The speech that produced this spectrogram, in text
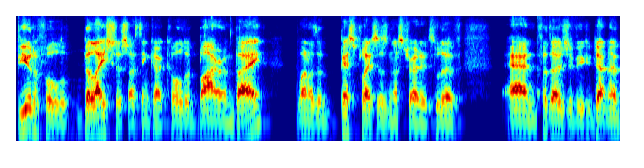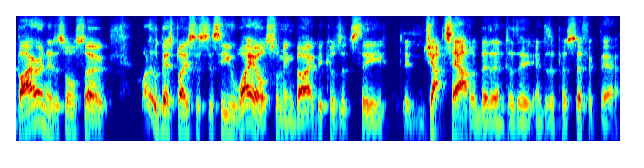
Beautiful, Bellacious, I think I called it, Byron Bay, one of the best places in Australia to live. And for those of you who don't know Byron, it is also one of the best places to see whales swimming by because it's the it juts out a bit into the into the Pacific there.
